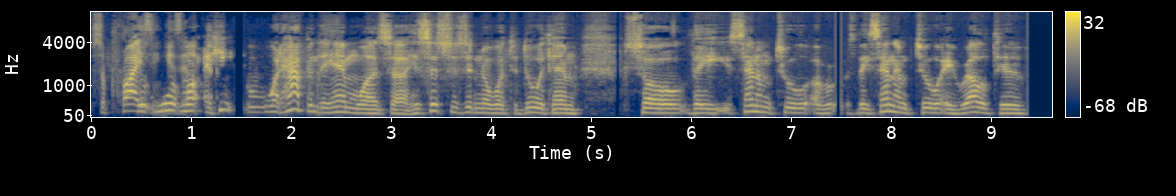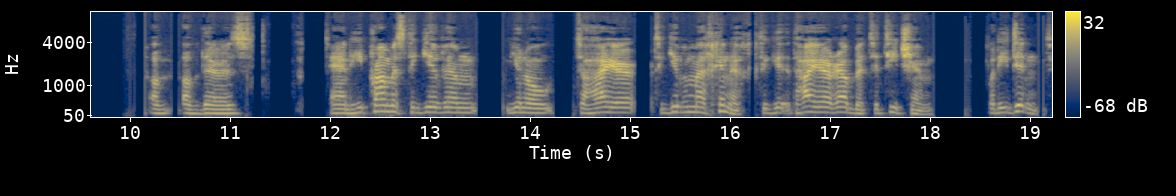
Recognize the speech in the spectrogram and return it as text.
surprising well, well, he, what happened to him was uh, his sisters didn't know what to do with him, so they sent him to a, they sent him to a relative of of theirs, and he promised to give him, you know, to hire to give him a chinuch, to, get, to hire a rabbi to teach him, but he didn't,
